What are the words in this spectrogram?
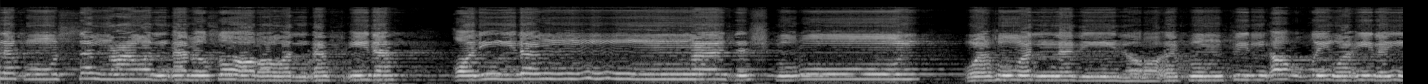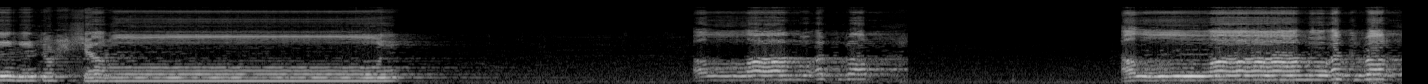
لكم السمع والأبصار والأفئدة قليلا ما تشكرون وهو الذي ذرأكم في الأرض وإليه تحشرون. الله أكبر. الله أكبر.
